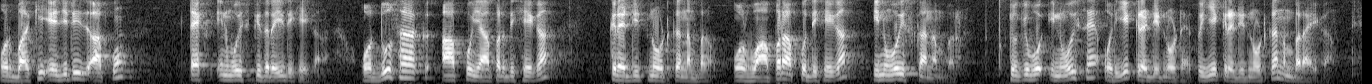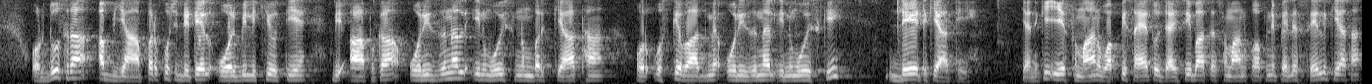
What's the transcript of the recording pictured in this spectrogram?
और बाकी एज इट इज़ आपको टैक्स इन्वॉइस की तरह ही दिखेगा। और दूसरा आपको यहाँ पर दिखेगा क्रेडिट नोट का नंबर और वहाँ पर आपको दिखेगा इन्वॉइस का नंबर क्योंकि वो इन्वॉइस है और ये क्रेडिट नोट है तो ये क्रेडिट नोट का नंबर आएगा। और दूसरा, अब यहाँ पर कुछ डिटेल और भी लिखी होती है भी आपका ओरिजिनल इन्वॉइस नंबर क्या था, और उसके बाद में ओरिजिनल इन्वॉइस की डेट क्या थी? यानी कि ये सामान वापस आया तो जायसी बात है सामान को आपने पहले सेल किया था।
